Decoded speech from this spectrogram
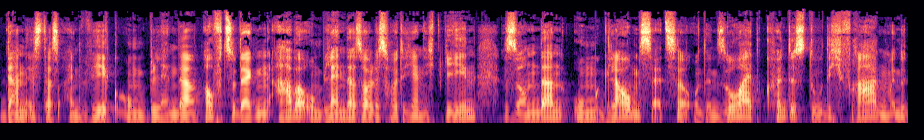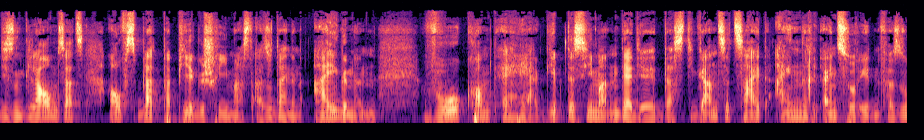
dann ist das ein Weg, um Blender aufzudecken. Aber um Blender soll es heute ja nicht gehen, sondern um Glaubenssätze. Und insoweit könntest du dich fragen, wenn du diesen Glaubenssatz aufs Blatt Papier geschrieben hast, also deinen eigenen, wo kommt er her? Gibt es jemanden, der dir das die ganze Zeit ein, einzureden versucht?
